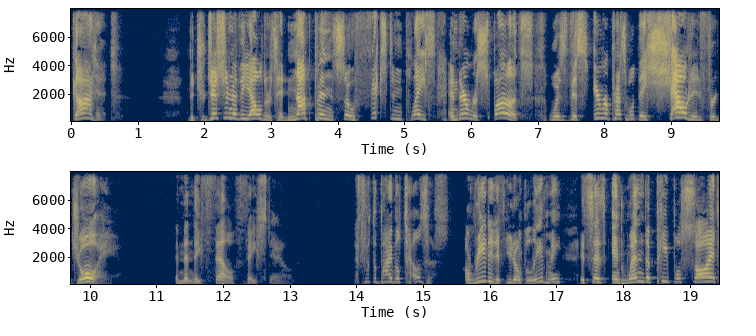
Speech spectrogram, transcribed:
got it. The tradition of the elders had not been so fixed in place, and their response was this irrepressible. They shouted for joy, and then they fell face down. That's what the Bible tells us. I'll read it if you don't believe me. It says, And when the people saw it,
